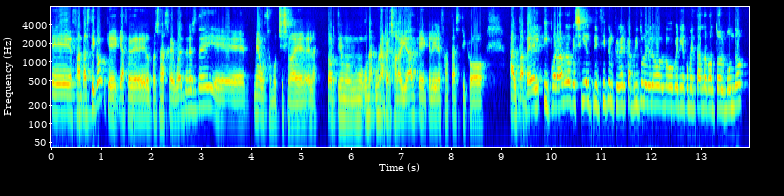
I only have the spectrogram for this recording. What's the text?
eh, fantástico, que, hace del personaje de Wednesday. Eh, me ha gustado muchísimo. el actor tiene una, personalidad que, le viene fantástico al papel. Y por ahora lo que sí, el principio, el primer capítulo, yo lo, venía comentando con todo el mundo.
